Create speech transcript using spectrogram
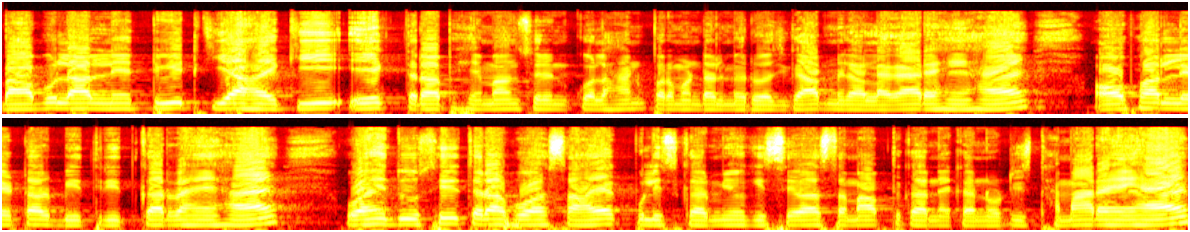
बाबूलाल ने ट्वीट किया है कि एक तरफ़ हेमंत सोरेन कोल्हान प्रमंडल में रोज़गार मेला लगा रहे हैं, ऑफ़र लेटर वितरित कर रहे हैं, वहीं दूसरी तरफ़ वह सहायक पुलिसकर्मियों की सेवा समाप्त करने का नोटिस थमा रहे हैं।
